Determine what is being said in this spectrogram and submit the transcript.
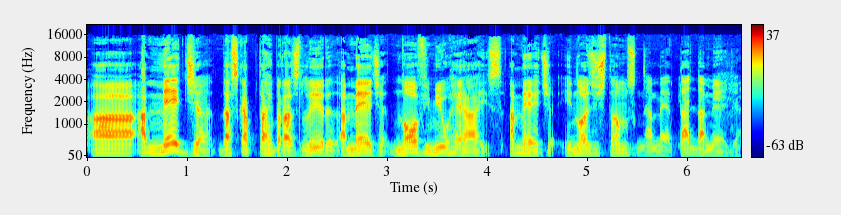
A, a média das capitais brasileiras, a média, 9 mil reais. A média. E nós estamos Na metade da média.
